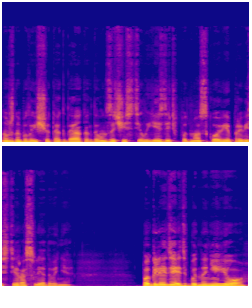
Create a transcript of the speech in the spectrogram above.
Нужно было еще тогда, когда он зачастил ездить в Подмосковье провести расследование. Поглядеть бы на нее,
